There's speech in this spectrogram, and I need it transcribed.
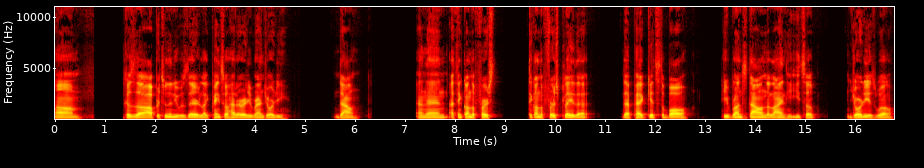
um, because the opportunity was there. Like Paintsil had already ran Jordi down, and then I think on the first, I think on the first play that that Pec gets the ball, he runs down the line. He eats up Jordi as well,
